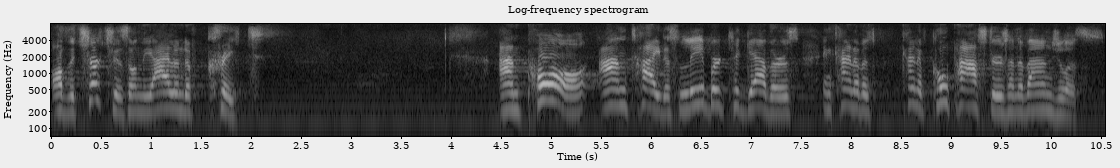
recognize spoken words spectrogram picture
of the churches on the island of Crete. And Paul and Titus labored together in kind of as kind of co-pastors and evangelists.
